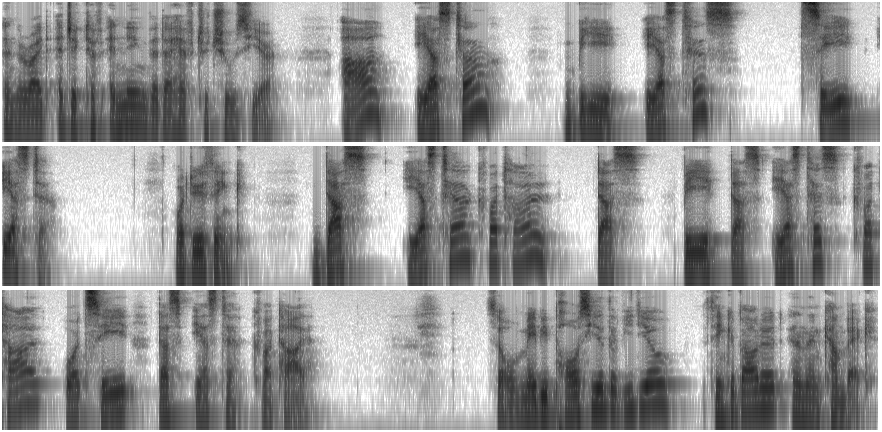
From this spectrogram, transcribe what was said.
and the right adjective ending that I have to choose here? A. Erster. B. Erstes. C. Erste. What do you think? Das erste Quartal, das B das erstes Quartal or C das erste Quartal. So maybe pause here the video, think about it and then come back.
